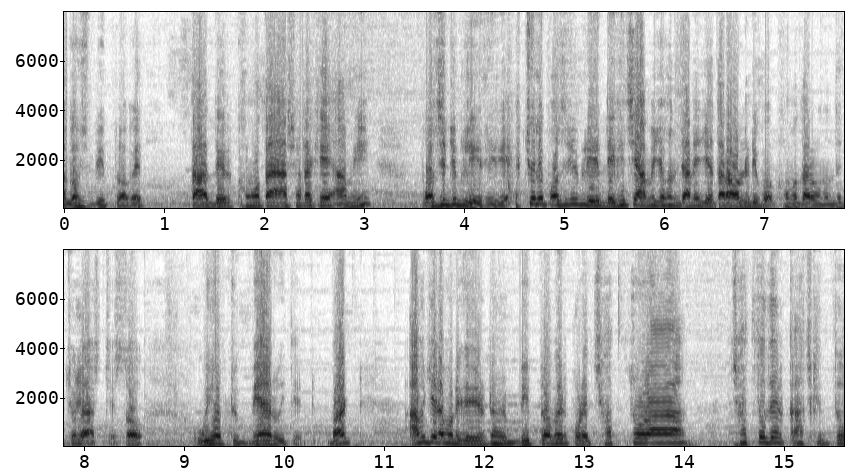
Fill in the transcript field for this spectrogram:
আগস্ট বিপ্লবে, তাদের ক্ষমতায় আসাটাকে আমি পজিটিভলি অ্যাকচুয়ালি পজিটিভলি দেখেছি, আমি যখন জানি যে তারা অলরেডি ক্ষমতার মধ্যে চলে আসছে so we have to bear with it but আমি যেটা মনে করি, এটা বিপ্লবের পরে ছাত্ররা, ছাত্রদের কাজ কিন্তু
